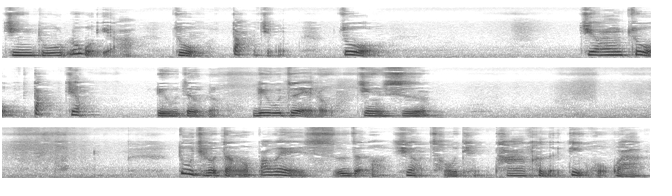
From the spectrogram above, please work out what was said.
京都洛阳做大将，做将做大将，留在了留在了京师。杜秋等八位使者向朝廷弹劾的地火官，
